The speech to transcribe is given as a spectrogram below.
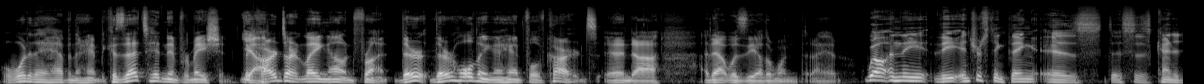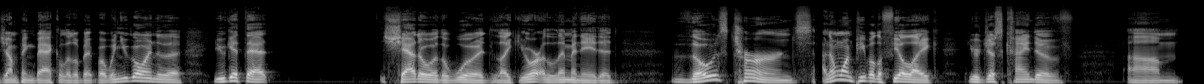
well, what do they have in their hand because that's hidden information. The Yeah. cards aren't laying out in front; they're they're holding a handful of cards, and uh, that was the other one that I had. Well, and the the interesting thing is this is kind of jumping back a little bit, but when you go into the you get that shadow of the wood, like you're eliminated. Those turns, I don't want people to feel like you're just kind of um,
